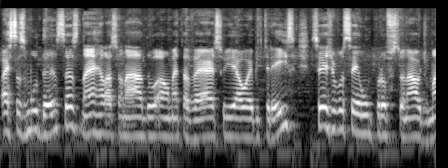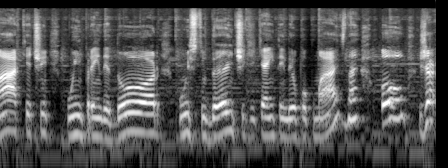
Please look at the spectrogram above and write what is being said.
essas mudanças né, relacionado ao metaverso e ao Web3, seja você um profissional de marketing, um empreendedor, um estudante que quer entender um pouco mais, né, ou já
